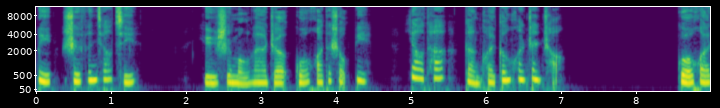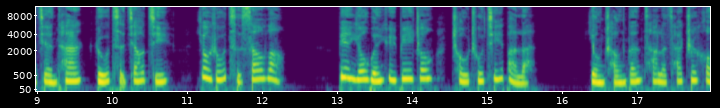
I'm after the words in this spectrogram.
里十分焦急，于是猛拉着国华的手臂，要他赶快更换战场。国华见他如此焦急，又如此骚浪。便由文玉逼中抽出鸡巴来，用长单擦了擦之后，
